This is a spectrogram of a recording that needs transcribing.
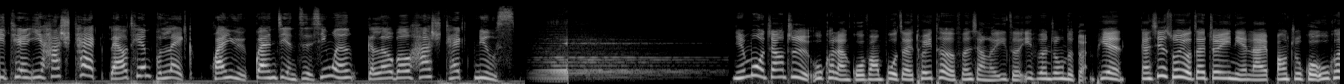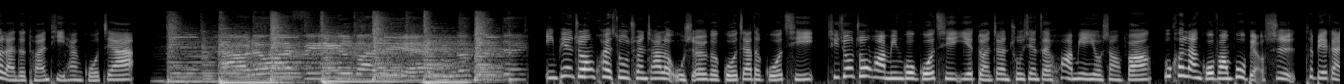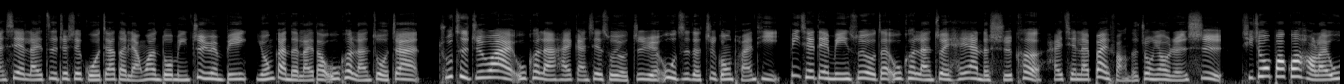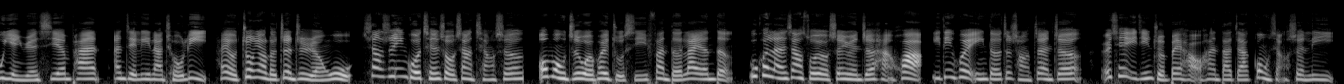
一天一 hashtag 聊天不累，环宇关键字新闻 global hashtag news。年末将至，乌克兰国防部在推特分享了一则一分钟的短片，感谢所有在这一年来帮助过乌克兰的团体和国家。影片中快速穿插了五十二个国家的国旗，其中中华民国国旗也短暂出现在画面右上方。乌克兰国防部表示，特别感谢来自这些国家的两万多名志愿兵，勇敢地来到乌克兰作战。除此之外，乌克兰还感谢所有支援物资的志工团体，并且点名所有在乌克兰最黑暗的时刻还前来拜访的重要人士，其中包括好莱坞演员西恩潘、安杰丽娜·裘莉，还有重要的政治人物，像是英国前首相强生、欧盟执委会主席范德赖恩等。乌克兰向所有声援者喊话：一定会赢得这场战争，而且已经准备好和大家共享胜利。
